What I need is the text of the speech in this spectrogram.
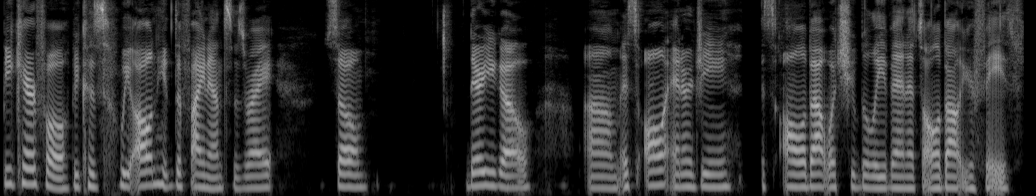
be careful because we all need the finances, right? So there you go. Um, it's all energy. It's all about what you believe in. It's all about your faith.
